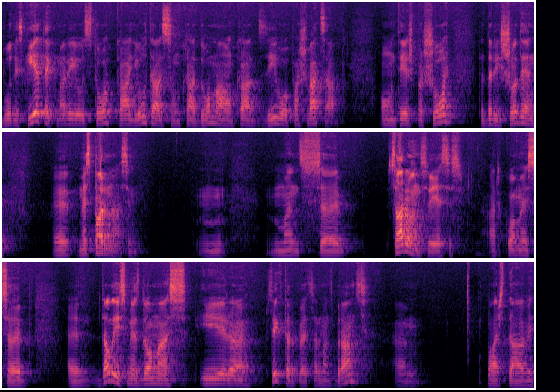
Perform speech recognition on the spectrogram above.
būtiski ietekmi arī uz to, kā jūtas un kā domā un kā dzīvo paši vecāki. Un tieši par šo arī šodien e, mēs parunāsim. Mans e, sarunas viesis, ar ko mēs e, dalīsimies domās, ir psihoterapeits Armāns Brants, pārstāvi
